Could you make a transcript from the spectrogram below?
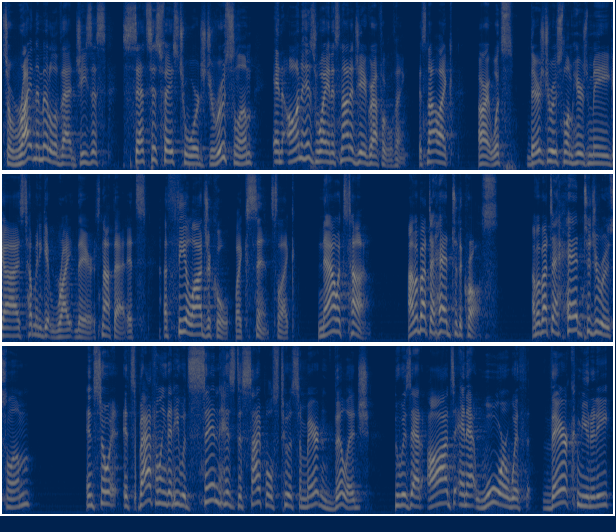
So, right in the middle of that, Jesus sets his face towards Jerusalem and on his way, and it's not a geographical thing. It's not like, all right, what's there's Jerusalem, here's me, guys, tell me to get right there. It's not that. It's a theological like sense. Like, now it's time. I'm about to head to the cross. I'm about to head to Jerusalem. And so it's baffling that he would send his disciples to a Samaritan village who is at odds and at war with their community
